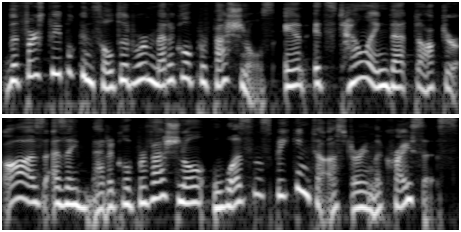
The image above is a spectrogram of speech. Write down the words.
The first people consulted were medical professionals, and it's telling that Dr. Oz, as a medical professional, wasn't speaking to us during the crisis.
